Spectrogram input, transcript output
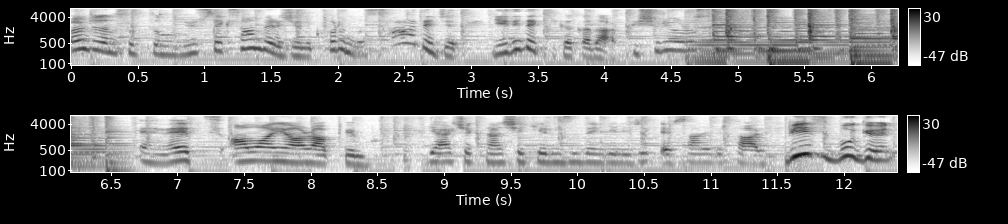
Önceden ısıttığımız 180 derecelik fırında sadece 7 dakika kadar pişiriyoruz. Evet, aman ya Rabbim. Gerçekten şekerinizi dengeleyecek efsane bir tarif. Biz bugün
